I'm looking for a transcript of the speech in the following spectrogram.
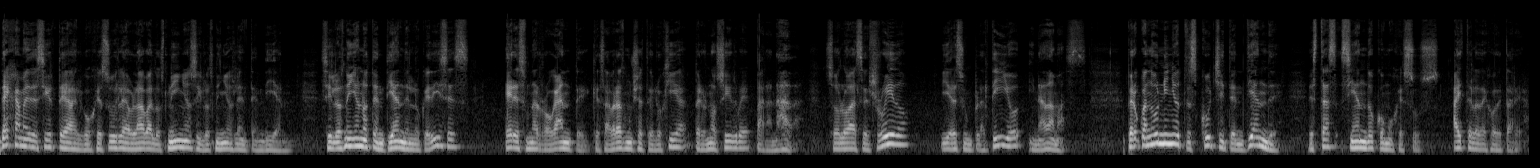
Déjame decirte algo, Jesús le hablaba a los niños y los niños le entendían. Si los niños no te entienden lo que dices, eres un arrogante, que sabrás mucha teología, pero no sirve para nada. Solo haces ruido y eres un platillo y nada más. Pero cuando un niño te escucha y te entiende, estás siendo como Jesús. Ahí te lo dejo de tarea.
